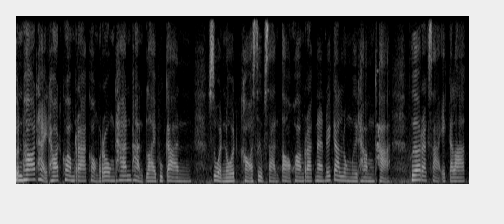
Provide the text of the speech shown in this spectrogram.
คุณพ่อถ่ายทอดความรักของพระองค์ท่านผ่านปลายภูกัน ส่วนนุชขอสืบสานต่อความรักนั้นด้วยการลงมือทำค่ะ เพื่อรักษาเอกลักษณ์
